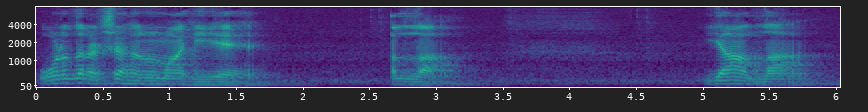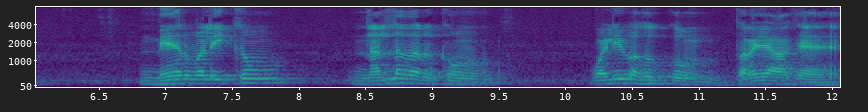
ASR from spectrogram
உனது ரட்சகனுமாகிய அல்லாஹ். யா அல்லாஹ் நேர்வழிக்கும் நல்லதற்கும் வழிவகுக்கும் பிறையாக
